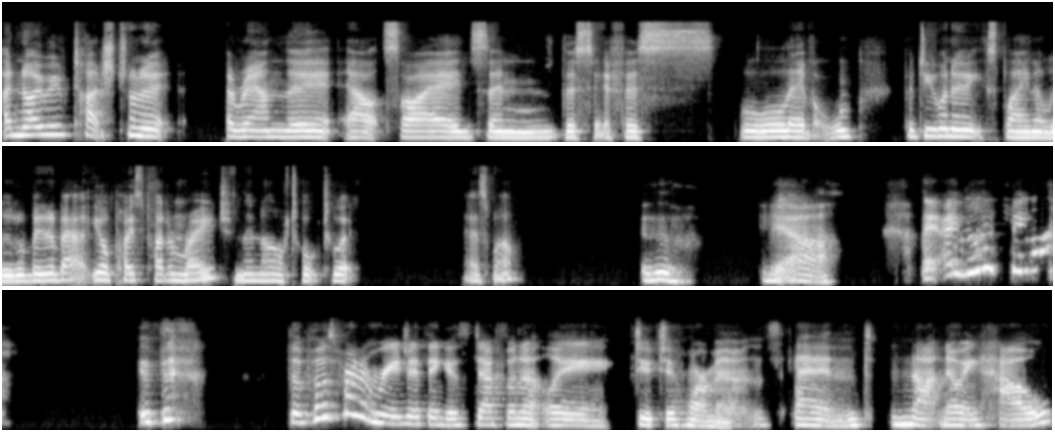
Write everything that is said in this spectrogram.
I know we've touched on it around the outsides and the surface level, but do you want to explain a little bit about your postpartum rage and then I'll talk to it as well? Ooh, yeah. I, I really think the postpartum rage, I think, is definitely due to hormones and not knowing how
